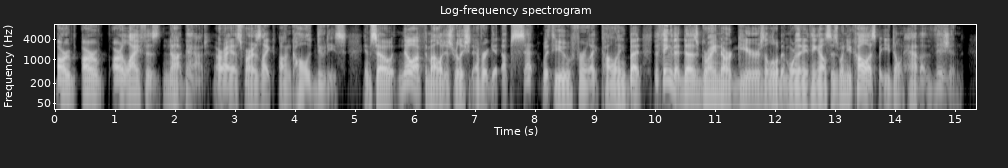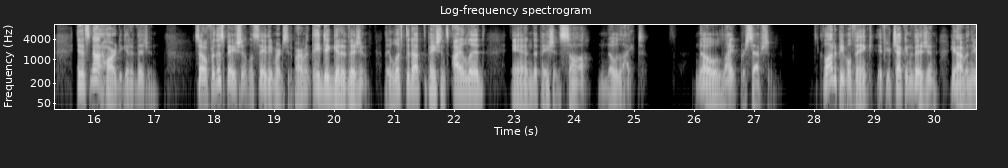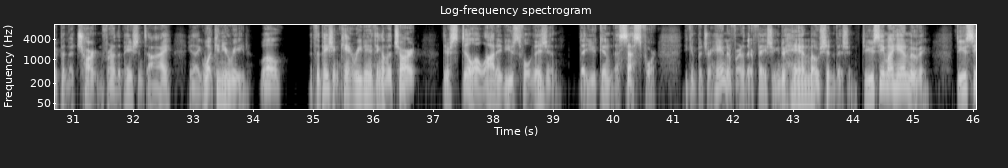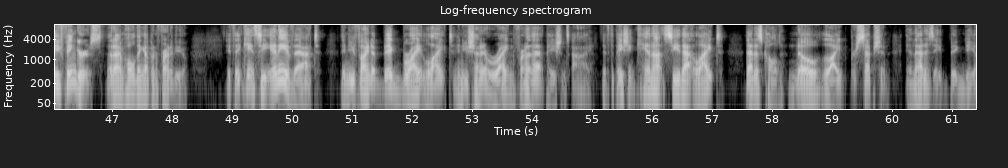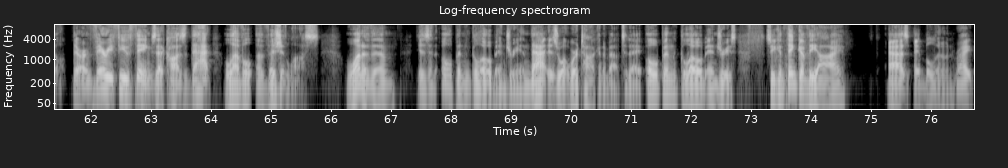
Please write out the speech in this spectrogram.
our our our life is not bad. All right, as far as like on call duties. And so no ophthalmologist really should ever get upset with you for like calling. But the thing that does grind our gears a little bit more than anything else is when you call us, but you don't have a vision. And it's not hard to get a vision. So for this patient, let's say the emergency department, they did get a vision. They lifted up the patient's eyelid, and the patient saw no light. No light perception. A lot of people think if you're checking vision, you're having you're putting a chart in front of the patient's eye. You're like, what can you read? Well, if the patient can't read anything on the chart, there's still a lot of useful vision that you can assess for. You can put your hand in front of their face. You can do hand motion vision. Do you see my hand moving? Do you see fingers that I'm holding up in front of you? If they can't see any of that, then you find a big bright light and you shine it right in front of that patient's eye. If the patient cannot see that light, that is called no light perception. And that is a big deal. There are very few things that cause that level of vision loss. One of them is an open globe injury. And that is what we're talking about today open globe injuries. So you can think of the eye as a balloon, right?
